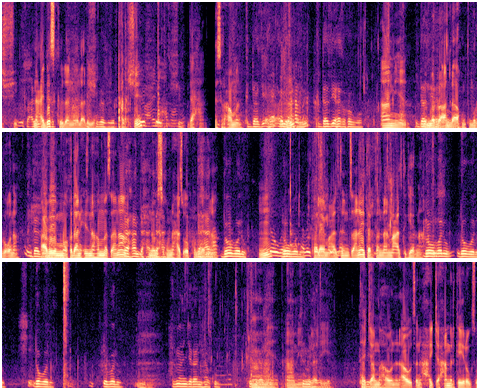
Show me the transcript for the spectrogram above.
እሺ ንዓይ ደስ ክብለኒ ወላድየ እሺ ድሓን ተስርሖምን ክዳዚኣ ህርከብዎ ኣሚን آمين. نمر عند أخم تمرقنا. عبي أمو خدان حزنا هم مسأنا. نوسخم نحسوكم يرنا. دولو دولو كلاي معلت مزانا يترفنا المعلت غيرنا دولو دولو دولو دولو حزنا نجراني هاكم آمين. آمين ولدي. تجمع هون أو تنحج حمر كيروكسو.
